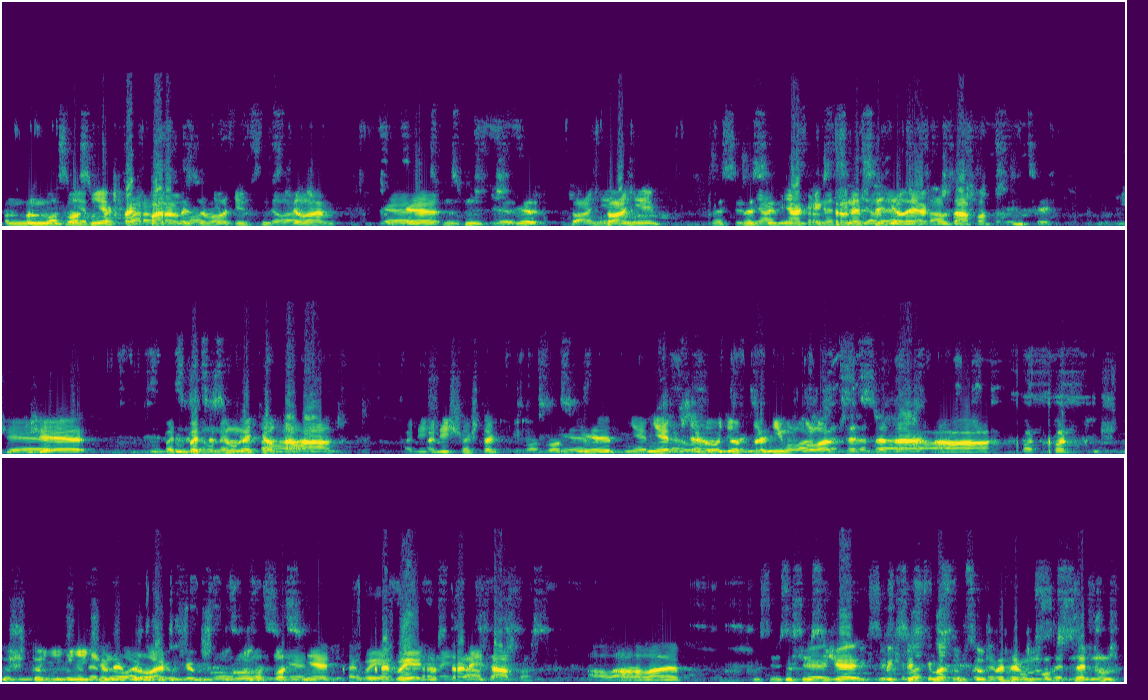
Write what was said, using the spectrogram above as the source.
on vlastně tak paralizoval tím stylem, že to ani jsme si nějak extra neseděli jako zápasníci. Že vůbec se mnou nechtěl tahat, A když už tak vlastně mě přehodil v prvním kole přes sebe a pak, pak už to ničem nebylo, jakože už to byl vlastně takový jednostranný zápas. Ale myslím si, že bych si s tím tím soupeřem mohl sednout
